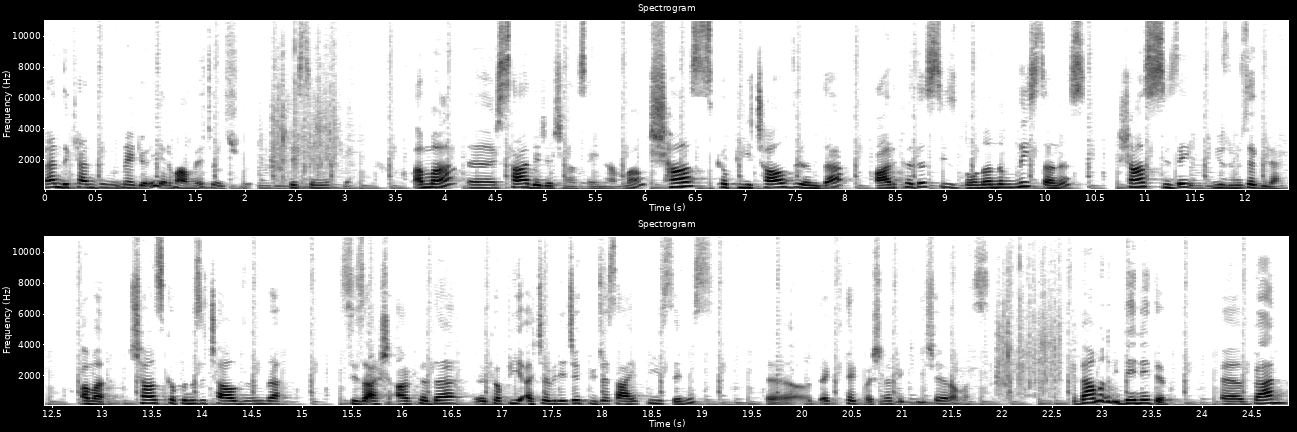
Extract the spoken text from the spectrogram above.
ben de kendime göre yerimi almaya çalışıyorum. Kesinlikle. Ama e, sadece şansa inanmam. Şans kapıyı çaldığında arkada siz donanımlıysanız şans size yüzünüze güler. Ama şans kapınızı çaldığında siz arkada e, kapıyı açabilecek güce sahip değilseniz e, tek, tek başına pek bir işe yaramaz. Ben bunu bir denedim. Ee, Ben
